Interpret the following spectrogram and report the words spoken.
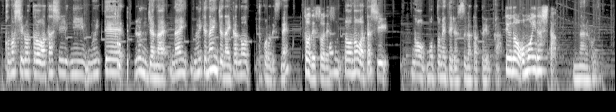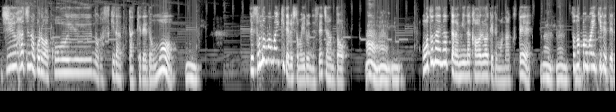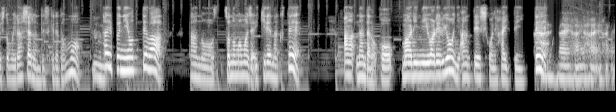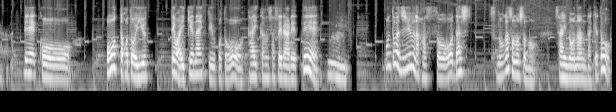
この仕事私に向いてるんじゃない、ない、向いてないんじゃないかのところですね。そうです、そうです。っ本当の私の求めてる姿というか。ていうのを思い出した。なるほど。18の頃はこういうのが好きだったけれども、うん。で、そのまま生きてる人もいるんですね、ちゃんと。うんうん大人になったらみんな変わるわけでもなくて、うん。うんうん。そのまま生きれてる人もいらっしゃるんですけれども、うん、タイプによっては、あの、そのままじゃ生きれなくて、あ、なんだろう、こう、周りに言われるように安定思考に入っていって。で、こう、思ったことを言ってはいけないっていうことを体感させられて、うん。本当は自由な発想を出すのがその人の才能なんだけど、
